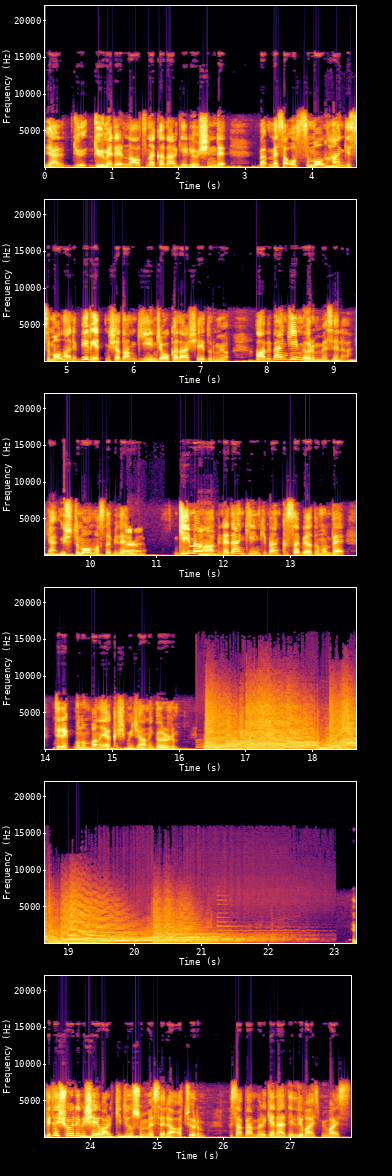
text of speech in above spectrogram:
yani dü- düğmelerinin altına kadar geliyor. Şimdi ben, mesela o small Hı hı. hangi small hani 1.70 adam giyince o kadar şey durmuyor. Abi ben giymiyorum mesela. Yani üstüm olmasa bile Evet. giymem Aha. abi. Neden giyeyim ki? Ben kısa bir adamım ve direkt bunun bana yakışmayacağını görürüm. E bir de şöyle bir şey var. Gidiyorsun mesela atıyorum. Mesela ben böyle genelde Levi's, Levi's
